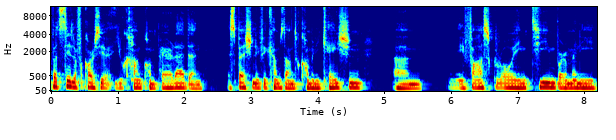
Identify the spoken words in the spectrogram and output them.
but still, of course, you, you can't compare that, and especially if it comes down to communication um, in a fast-growing team where many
